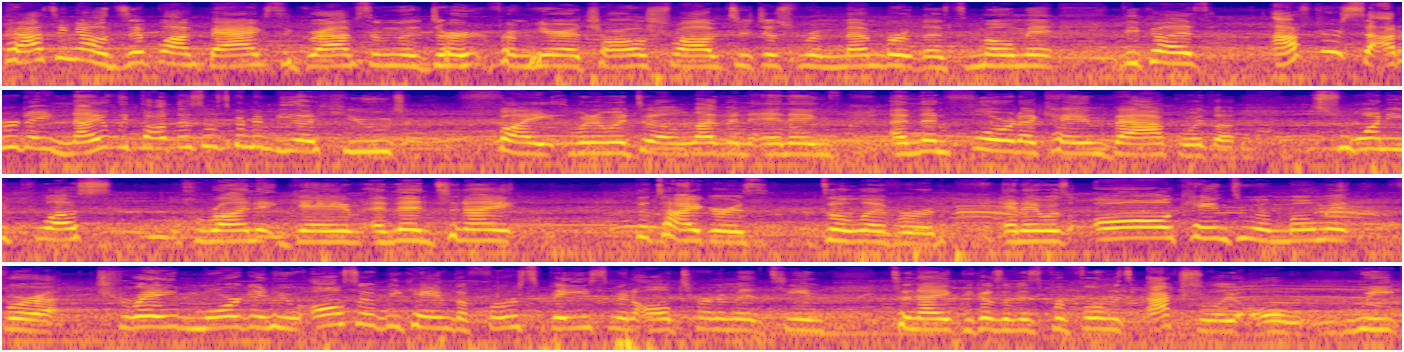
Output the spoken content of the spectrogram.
passing out Ziploc bags to grab some of the dirt from here at Charles Schwab to just remember this moment because after Saturday night, we thought this was going to be a huge fight when it went to 11 innings, and then Florida came back with a 20 plus run game, and then tonight, the Tigers delivered. And it was all came to a moment for Tre' Morgan, who also became the first baseman all tournament team tonight because of his performance actually all week.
